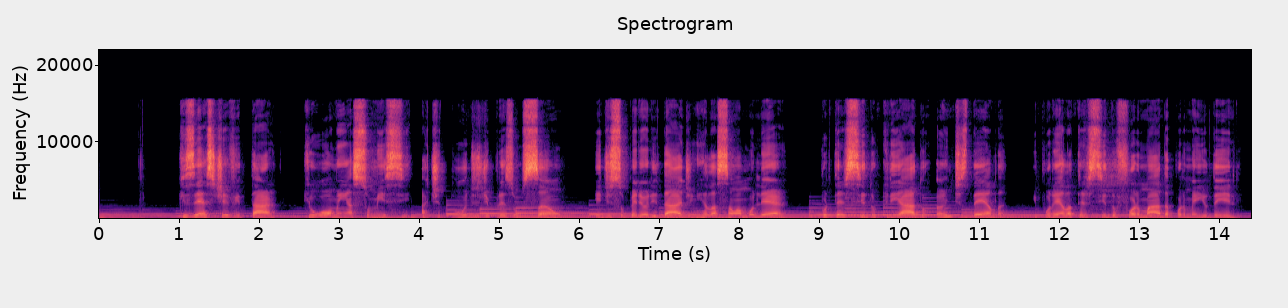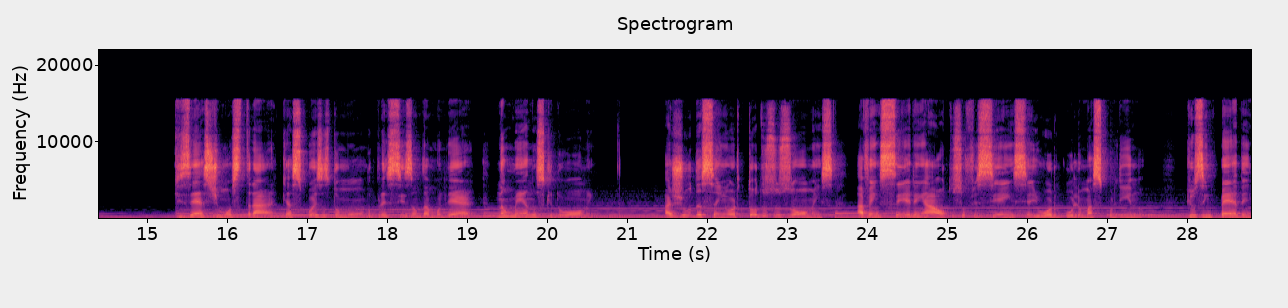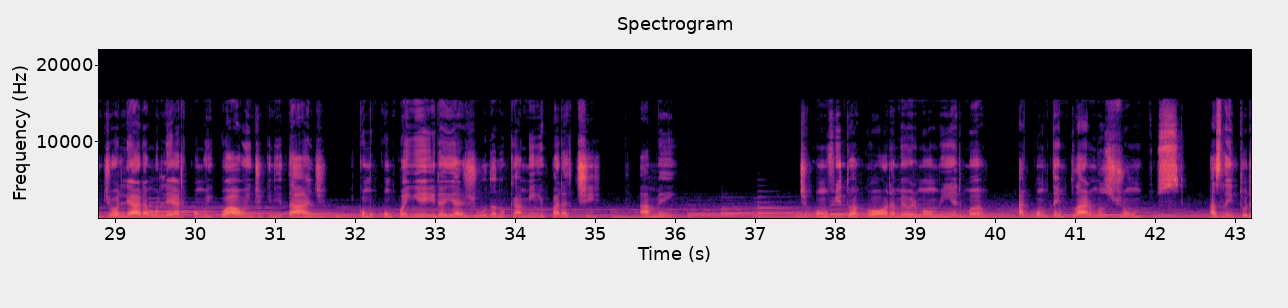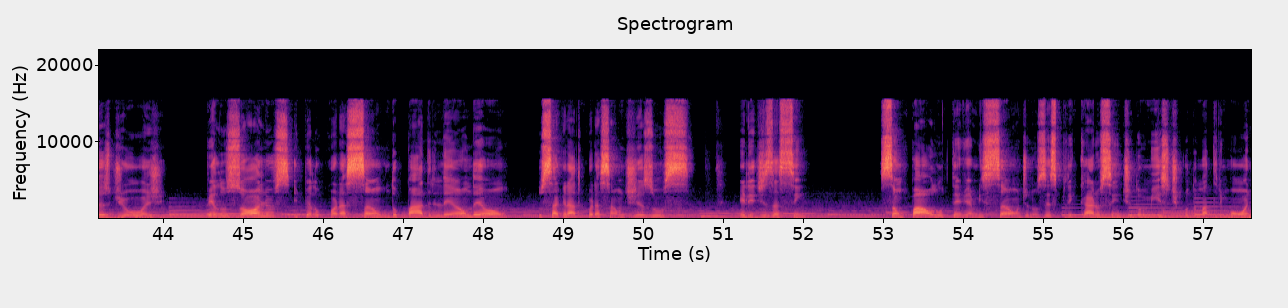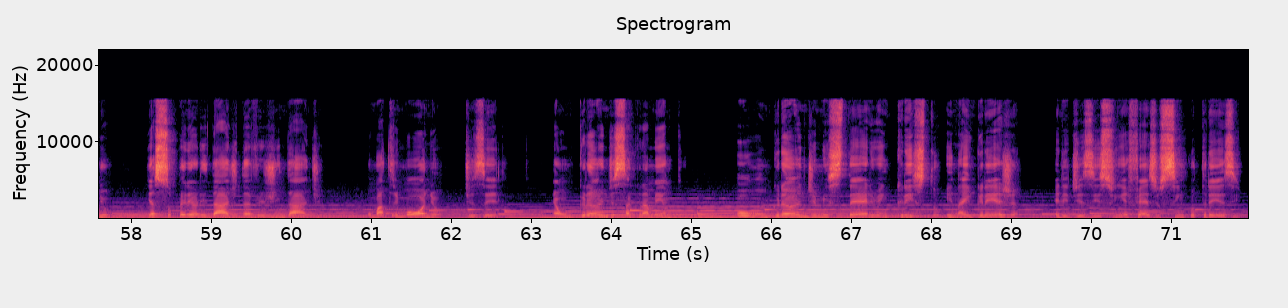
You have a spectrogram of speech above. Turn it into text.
Quiseste evitar que o homem assumisse atitudes de presunção e de superioridade em relação à mulher por ter sido criado antes dela e por ela ter sido formada por meio dele. Quiseste mostrar que as coisas do mundo precisam da mulher não menos que do homem. Ajuda, Senhor, todos os homens a vencerem a autossuficiência e o orgulho masculino que os impedem de olhar a mulher como igual em dignidade e como companheira e ajuda no caminho para ti. Amém. Te convido agora, meu irmão, minha irmã, a contemplarmos juntos as leituras de hoje pelos olhos e pelo coração do Padre Leão Deon do Sagrado Coração de Jesus. Ele diz assim: São Paulo teve a missão de nos explicar o sentido místico do matrimônio e a superioridade da virgindade. O matrimônio, diz ele, é um grande sacramento ou um grande mistério em Cristo e na Igreja. Ele diz isso em Efésios 5,13.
